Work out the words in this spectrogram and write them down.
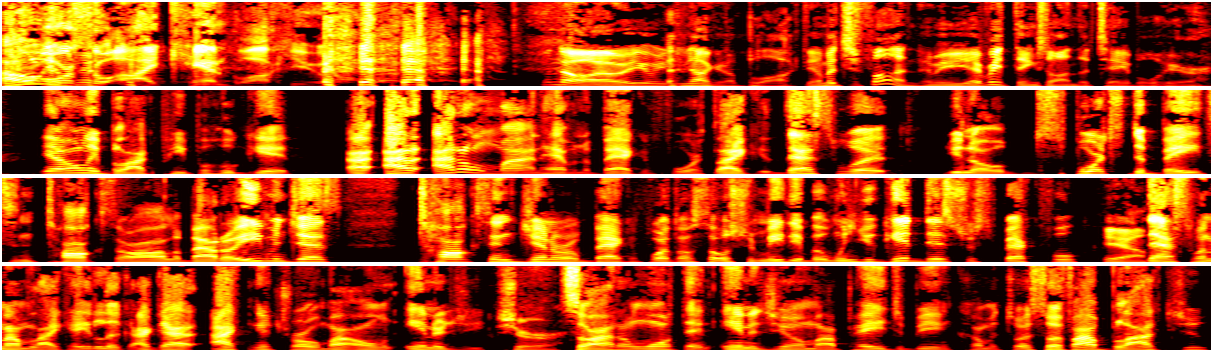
I only or so I can block you. no, you're not going to block them. It's fun. I mean, everything's on the table here. Yeah, I only block people who get. I, I I don't mind having a back and forth. Like that's what you know, sports debates and talks are all about, or even just talks in general, back and forth on social media. But when you get disrespectful, Yeah. that's when I'm like, hey, look, I got I can control my own energy. Sure. So I don't want that energy on my page being coming towards. So if I blocked you,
